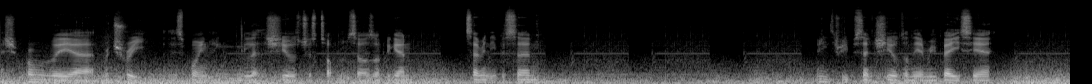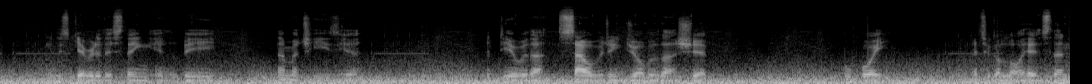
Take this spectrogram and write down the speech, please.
I should probably uh, retreat at this point and let the shields just top themselves up again. 70%. 23% shields on the enemy base here. Just get rid of this thing. It'll be that much easier to deal with that salvaging job of that ship. Oh boy. I took a lot of hits then.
